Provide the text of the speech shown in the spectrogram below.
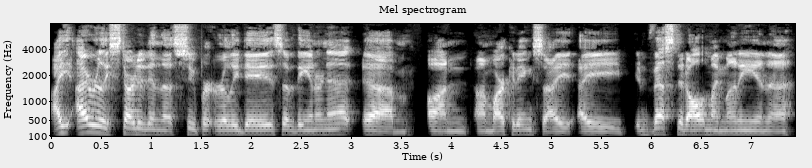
I, I really started in the super early days of the internet um, on on marketing. So I, I invested all of my money in a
